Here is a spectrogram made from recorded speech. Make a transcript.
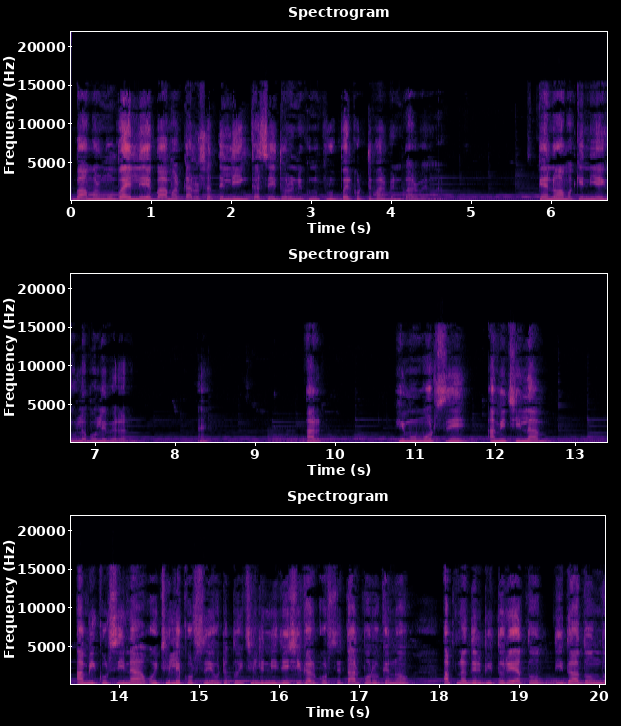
বা আমার মোবাইলে বা আমার কারোর সাথে লিঙ্ক আছে, এই ধরনের কোনো প্রুফ বের করতে পারবেন? পারবেন না। কেন আমাকে নিয়ে এগুলা বলে বেড়ান? হ্যাঁ? আর হিমু মরছে, আমি ছিলাম আমি করছি না, ওই ছেলে করছে, ওটা তো ওই ছেলে নিজেই স্বীকার করছে। তারপরও কেন আপনাদের ভিতরে এত দ্বিধা দ্বন্দ্ব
